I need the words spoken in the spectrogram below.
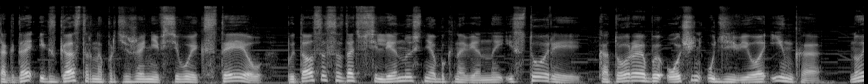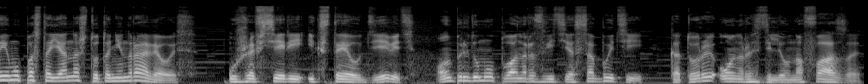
Тогда X-Gaster на протяжении всего X-Tale пытался создать вселенную с необыкновенной историей, которая бы очень удивила Инка, но ему постоянно что-то не нравилось. Уже в серии X-Tale 9 он придумал план развития событий, который он разделил на фазы.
